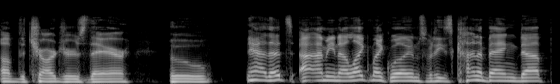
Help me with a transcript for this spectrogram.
of the Chargers there. Who, yeah, that's. I I mean, I like Mike Williams, but he's kind of banged up.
